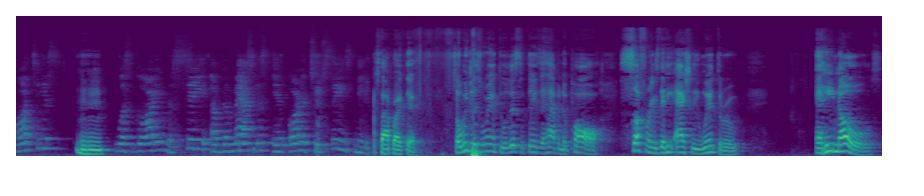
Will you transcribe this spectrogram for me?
Aretas Mm-hmm. was guarding the city of Damascus in order to seize me. Stop right there. So we just ran through a list of things that happened to Paul, sufferings that he actually went through, and he knows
